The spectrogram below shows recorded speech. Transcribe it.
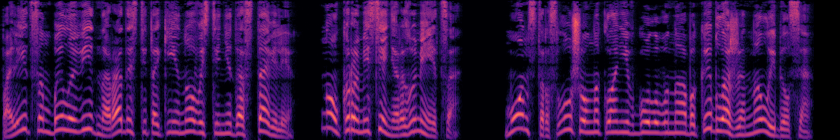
По лицам было видно, радости такие новости не доставили. Ну, кроме Сени, разумеется. Монстр слушал, наклонив голову на бок, и блаженно улыбился.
